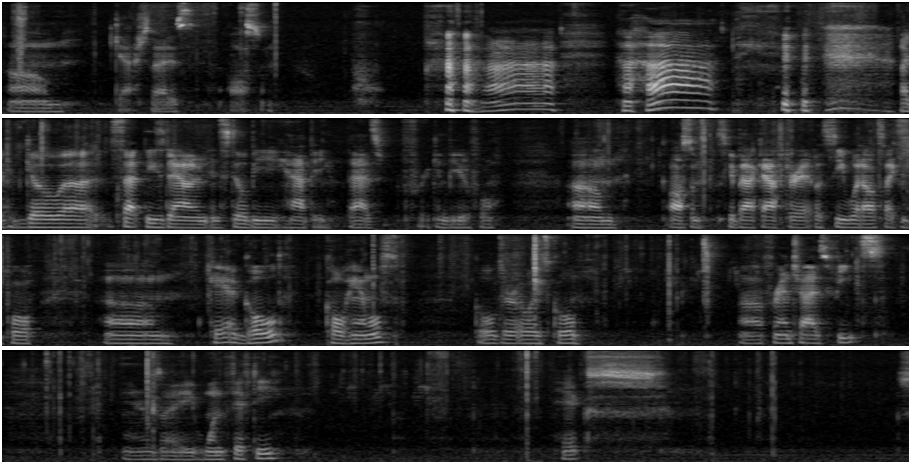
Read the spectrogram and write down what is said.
Um, gosh, that is awesome. ha! I could go uh, set these down and, and, still be happy. That's freaking beautiful. Um, awesome. Let's get back after it. Let's see what else I can pull. Um, okay, a gold. Cole Hamels. Golds are always cool. Uh, franchise feats. There's a 150. Hicks.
